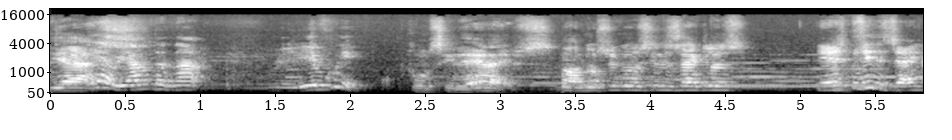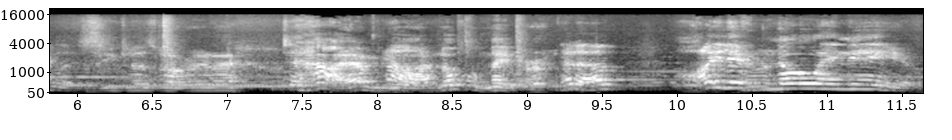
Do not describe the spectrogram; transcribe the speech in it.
Yes. Yeah, we haven't done that really, have we? Go and see their house. No, no, should we go and see the Zeglers? Yeah, let's go see the Zeglers. Zeglers over there. Say hi, I'm your Ah. local neighbour. Hello. I live nowhere near you.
